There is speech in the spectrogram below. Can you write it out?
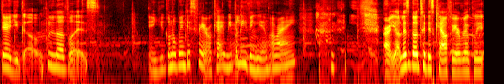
There you go. Love us. And you're gonna win this fair, okay? We believe in you, alright? alright, y'all. Let's go to this cow fair real quick.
